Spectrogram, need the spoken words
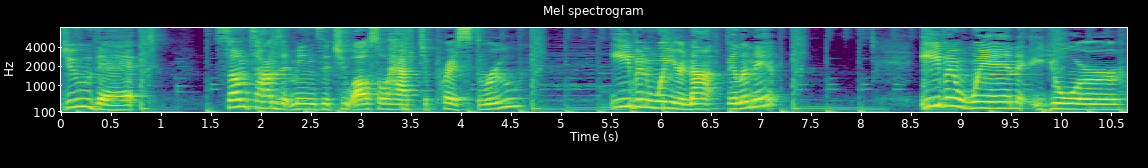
do that, sometimes it means that you also have to press through, even when you're not feeling it, even when you're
